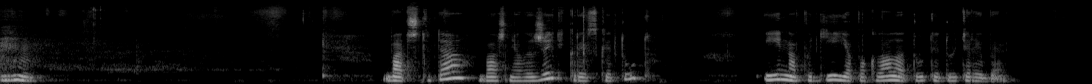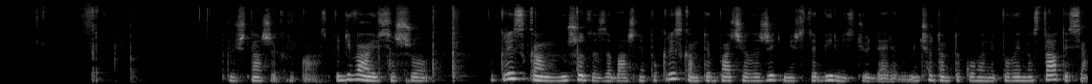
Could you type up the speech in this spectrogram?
Бачите, да? башня лежить, криски тут. І на події я поклала тут ідуть риби. Ключ в наших руках. Сподіваюся, що по крискам, ну що це за башня? По крискам, тим паче лежить між стабільністю і деревом. Нічого там такого не повинно статися.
